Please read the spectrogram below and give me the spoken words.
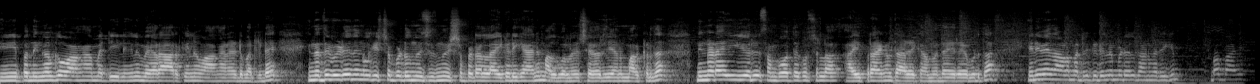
ഇനിയിപ്പോൾ നിങ്ങൾക്ക് വാങ്ങാൻ പറ്റിയില്ലെങ്കിലും വേറെ ആർക്കെങ്കിലും വാങ്ങാനായിട്ട് പറ്റട്ടെ. ഇന്നത്തെ വീഡിയോ നിങ്ങൾക്ക് ഇഷ്ടപ്പെട്ടു എന്ന് വെച്ചിരുന്നു. ഇഷ്ടപ്പെട്ടാൽ ലൈക്ക് അടിക്കാനും അതുപോലെ തന്നെ ഷെയർ ചെയ്യാനും മറക്കരുത്. നിങ്ങളുടെ ഈ ഒരു സംഭവത്തെക്കുറിച്ചുള്ള അഭിപ്രായങ്ങൾ താഴെ കമന്റായി രേഖപ്പെടുത്തുക. ഇനിവേ നാളെ മറ്റൊരു കിടിലും വീഡിയോയിൽ കാണുമായിരിക്കും ബൈ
